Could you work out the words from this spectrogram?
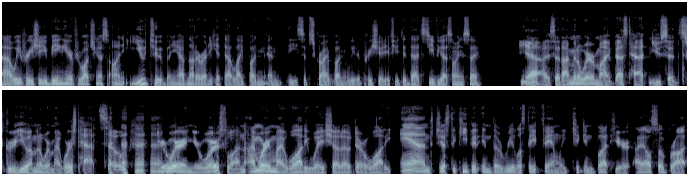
Uh, we appreciate you being here. If you're watching us on YouTube and you have not already, hit that like button and the subscribe button. We'd appreciate it if you did that. Steve, you got something to say? Yeah, I said I'm going to wear my best hat, and you said screw you. I'm going to wear my worst hat. So you're wearing your worst one. I'm wearing my Waddy Way. Shout out Daryl Waddy. And just to keep it in the real estate family kicking butt here, I also brought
